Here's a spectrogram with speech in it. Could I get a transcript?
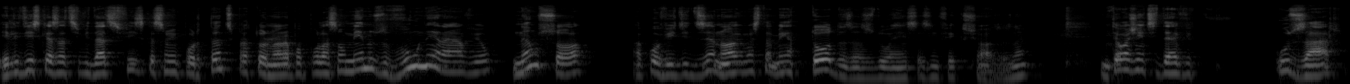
ele diz que as atividades físicas são importantes para tornar a população menos vulnerável, não só à Covid-19, mas também a todas as doenças infecciosas. Né? Então a gente deve usar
